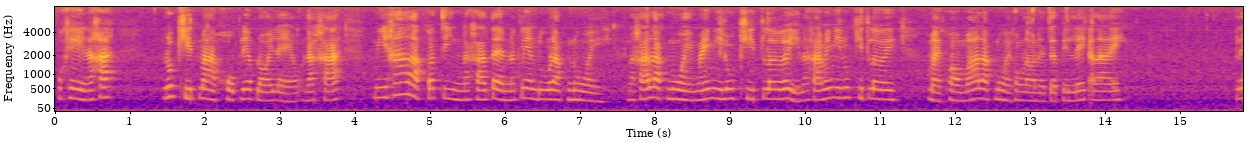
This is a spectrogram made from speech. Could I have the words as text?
โอเคนะคะ ลูกคิดมาครบเรียบร้อยแล้วนะคะ มี 5 หลักก็จริงนะคะ แต่นักเรียนดูหลักหน่วยนะคะ หลักหน่วยไม่มีลูกคิดเลยนะคะ ไม่มีลูกคิดเลย หมายความว่าหลักหน่วยของเราเนี่ยจะเป็นเลขอะไร เล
